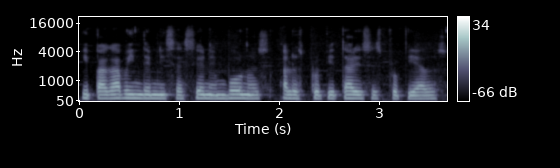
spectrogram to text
y pagaba indemnización en bonos a los propietarios expropiados.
